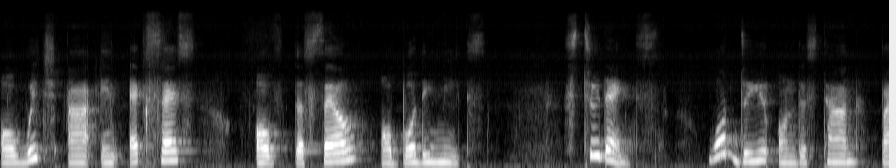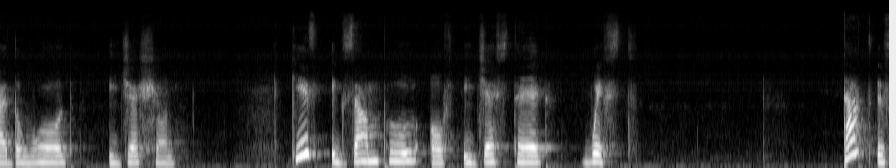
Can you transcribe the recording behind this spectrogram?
or which are in excess of the cell or body needs. Students, what do you understand by the word egestion? Give example of egested waste. That is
